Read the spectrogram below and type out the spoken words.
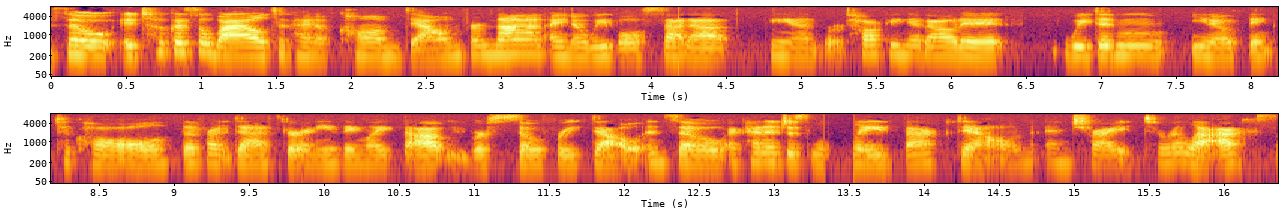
so it took us a while to kind of calm down from that. I know we both sat up and were talking about it. We didn't, you know, think to call the front desk or anything like that. We were so freaked out. And so I kind of just laid back down and tried to relax.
